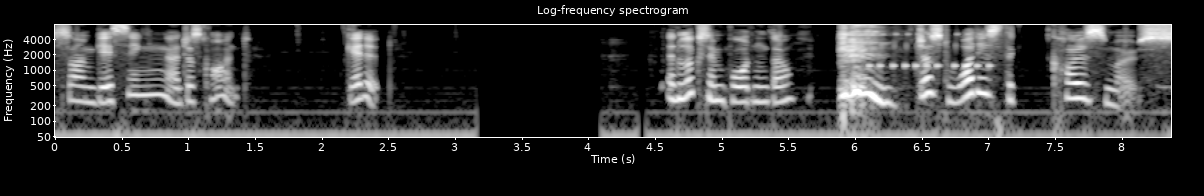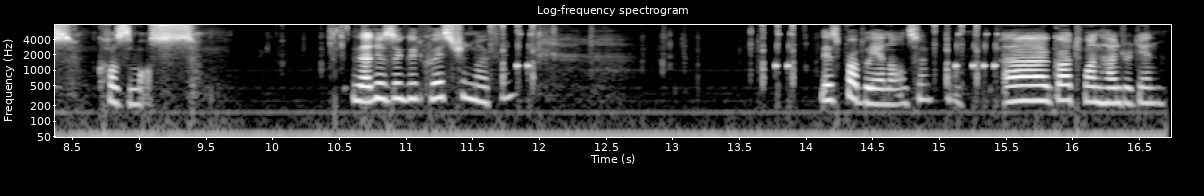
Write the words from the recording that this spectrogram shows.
so I'm guessing I just can't get it. It looks important though. just what is the cosmos? Cosmos. That is a good question, my friend. There's probably an answer. Uh, got 100 yen.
